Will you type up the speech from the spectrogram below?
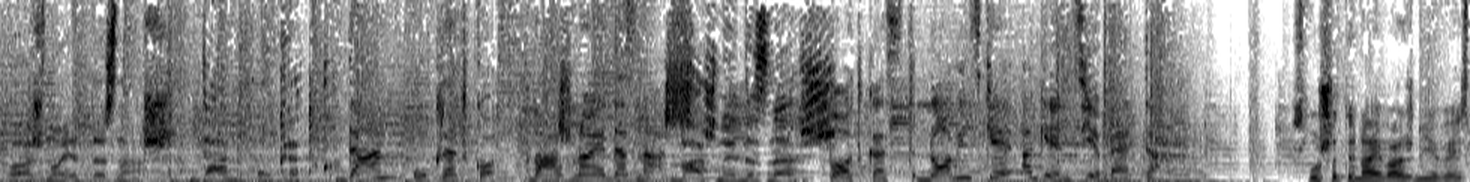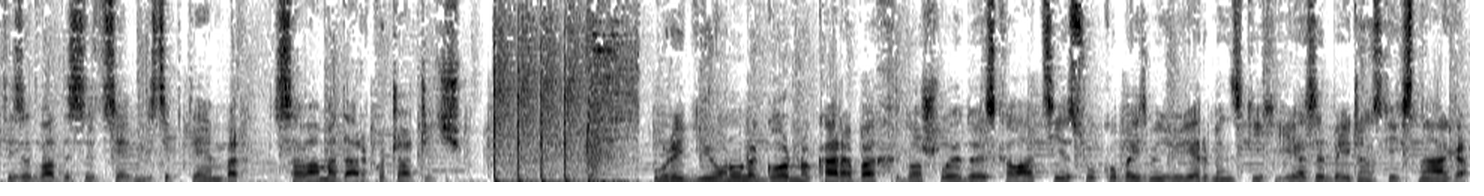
Važno je da znaš. Dan ukratko. Dan ukratko. Važno je da znaš. Važno je da znaš. Podcast novinske agencije Beta. Slušate najvažnije vesti za 27. septembar. Sa vama Darko Čačić. U regionu na Gorno Karabah došlo je do eskalacije sukoba između jermenskih i azerbejdžanskih snaga.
